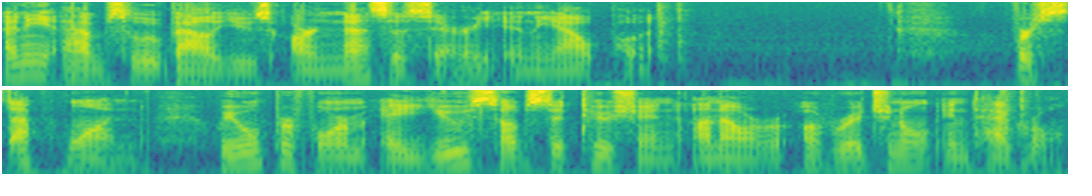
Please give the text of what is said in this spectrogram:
any absolute values are necessary in the output. For step 1, we will perform a u substitution on our original integral.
